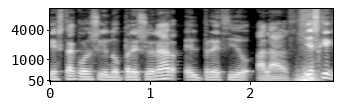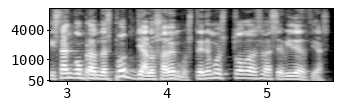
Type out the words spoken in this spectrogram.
que está consiguiendo presionar el precio al alza. Y es que, están comprando spot, ya lo sabemos, tenemos todas las evidencias.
